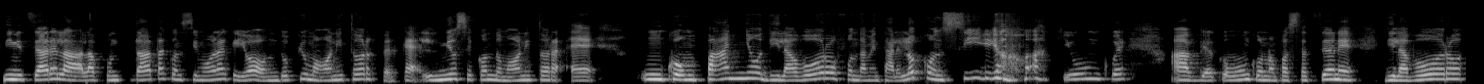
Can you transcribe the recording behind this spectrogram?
di iniziare la, la puntata con Simona che io ho un doppio monitor perché il mio secondo monitor è un compagno di lavoro fondamentale. Lo consiglio a chiunque abbia comunque una postazione di lavoro.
